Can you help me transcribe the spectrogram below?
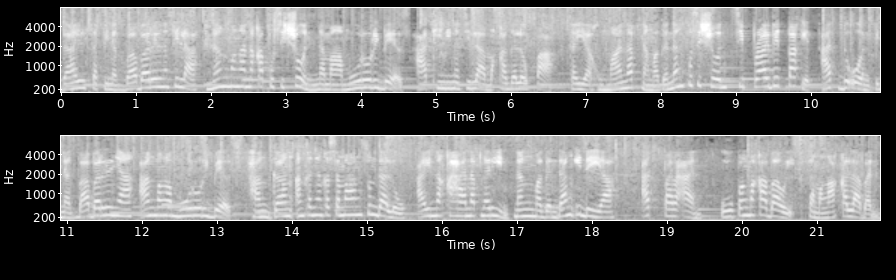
dahil sa pinagbabaril na sila ng mga nakaposisyon na mga Muro rebels at hindi na sila makagalaw pa. Kaya humanap ng magandang posisyon si Private Packet at doon pinagbabaril niya ang mga Muro rebels hanggang ang kanyang kasamahang sundalo ay nakahanap na rin ng magandang ideya at paraan upang makabawi sa mga kalaban.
